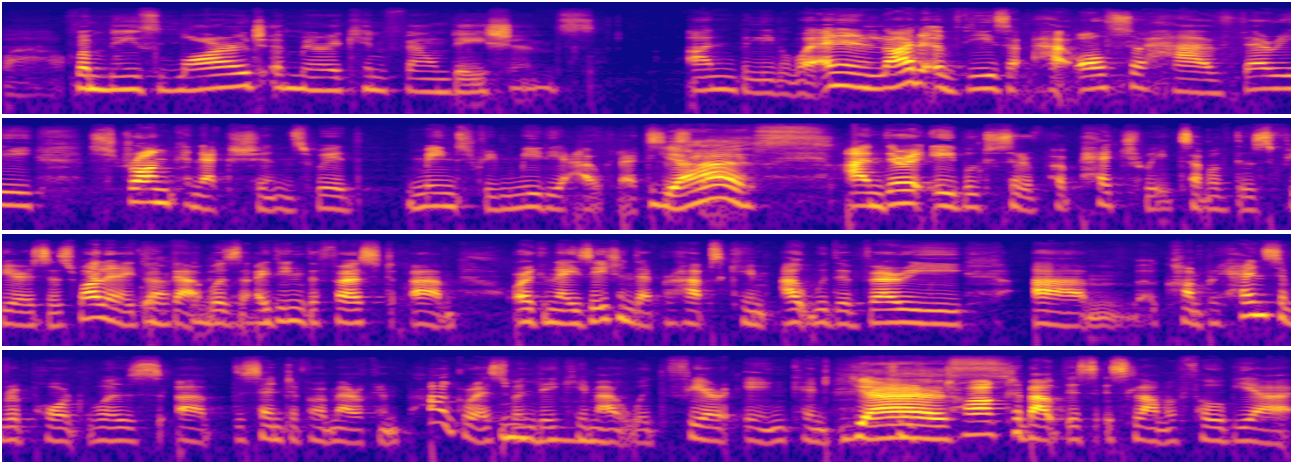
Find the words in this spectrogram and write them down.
Wow. from these large American foundations unbelievable. And a lot of these ha- also have very strong connections with mainstream media outlets yes. Well. And they're able to sort of perpetuate some of those fears as well. And I think Definitely. that was, I think, the first um, organization that perhaps came out with a very um, comprehensive report was uh, the Center for American Progress when they mm-hmm. came out with Fear Inc. and yes. sort of talked about this Islamophobia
